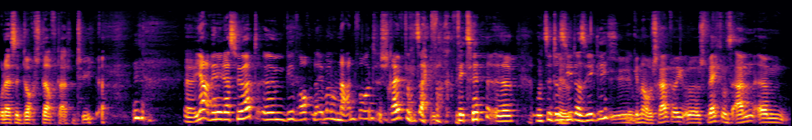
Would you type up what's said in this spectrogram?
Oder es sind doch Stofftaschentücher? Äh, ja, wenn ihr das hört, ähm, wir brauchen da immer noch eine Antwort. Schreibt uns einfach bitte. Äh, uns interessiert das wirklich. Äh, Genau, schreibt euch oder sprecht uns an. Ähm,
